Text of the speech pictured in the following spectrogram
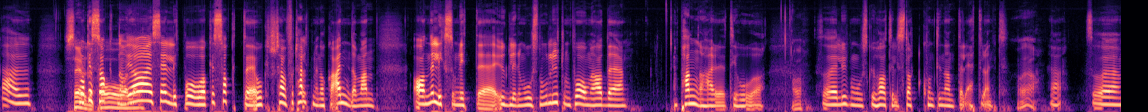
ja, Ser hun har ikke sagt på? noe. eller? Ja, jeg ser litt på. Hun har ikke sagt. Hun har fortalt meg noe ennå, men aner liksom litt uh, ugler i mosen. Hun lurte på om jeg hadde penger her til henne. og- Å, Så jeg lurte på om hun skulle ha til Startkontinent eller et eller annet. Oh, ja. Ja. Så eh,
